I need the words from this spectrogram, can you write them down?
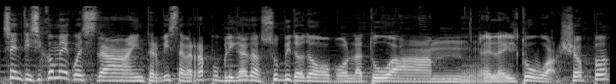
Senti, siccome questa intervista verrà pubblicata subito dopo tua, mm, il tuo workshop,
